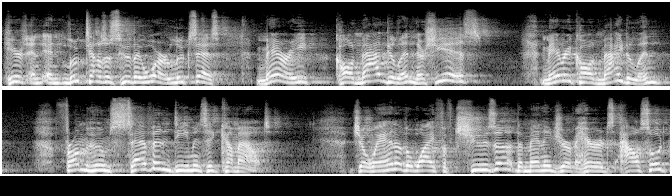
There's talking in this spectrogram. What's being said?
Here's, and, and Luke tells us who they were. Luke says, Mary called Magdalene, there she is Mary called Magdalene, from whom seven demons had come out. Joanna, the wife of Chuza, the manager of Herod's household.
